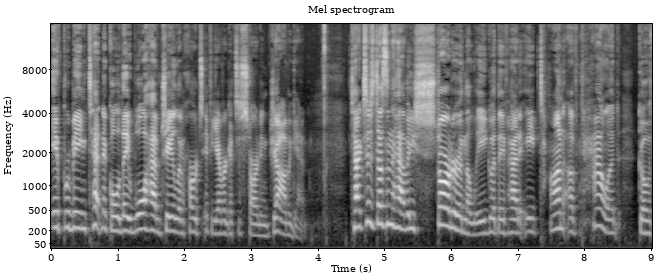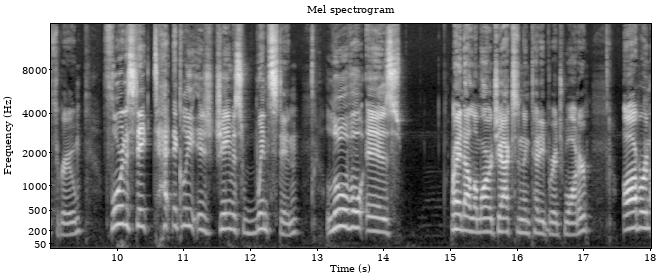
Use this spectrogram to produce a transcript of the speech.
if we're being technical, they will have Jalen Hurts if he ever gets a starting job again. Texas doesn't have a starter in the league, but they've had a ton of talent go through. Florida State technically is Jameis Winston. Louisville is right now Lamar Jackson and Teddy Bridgewater. Auburn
